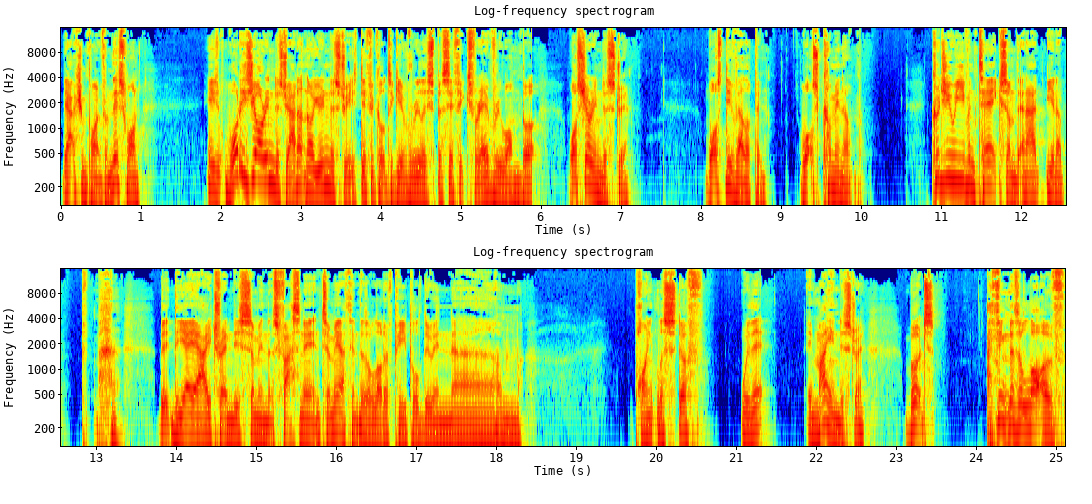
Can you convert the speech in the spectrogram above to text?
The action point from this one is what is your industry? I don't know your industry. It's difficult to give really specifics for everyone, but what's your industry? What's developing? What's coming up? Could you even take something? I, you know, the, the AI trend is something that's fascinating to me. I think there's a lot of people doing um, pointless stuff with it in my industry, but I think there's a lot of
